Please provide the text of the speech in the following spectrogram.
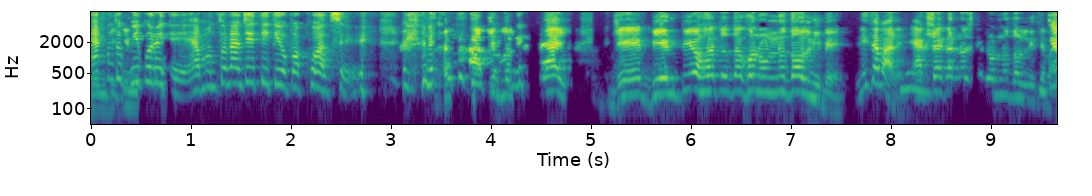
এখন তো? বিপরীতে এমন তো না যে তৃতীয় পক্ষ আছে। আমি বলতে চাই যে বিএনপিও হয়তো তখন অন্য দল নিবে। নিতে পারে একশো একান্ন সিট অন্য দল নিতে পারে।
